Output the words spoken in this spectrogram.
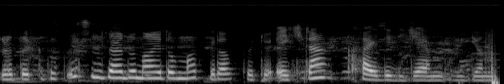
Evet arkadaşlar sizlerden ayrılmak biraz kötü. Ekran kaydedeceğim bu videonun.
